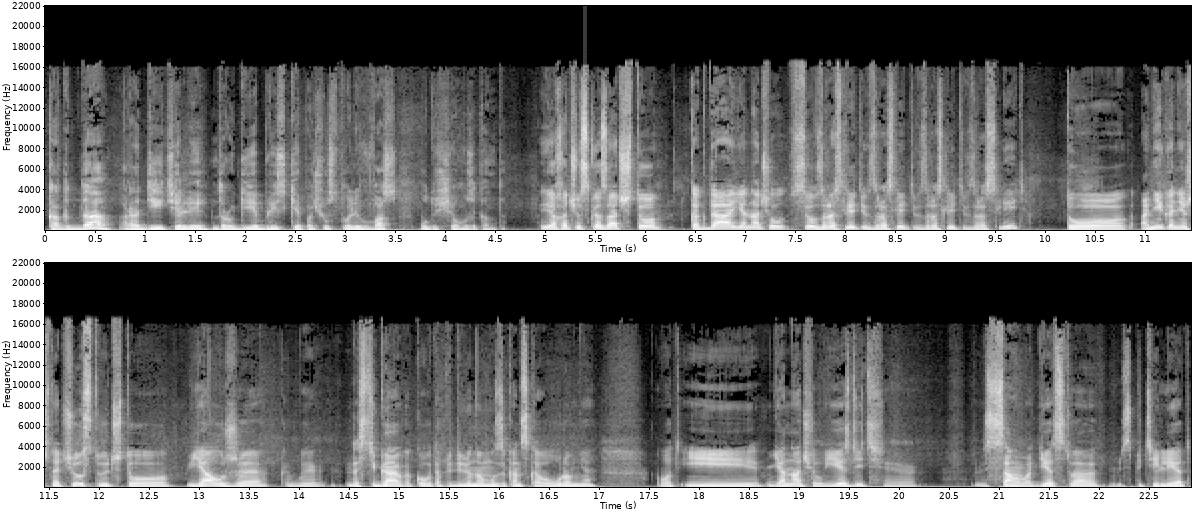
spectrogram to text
когда родители, другие близкие почувствовали в вас будущего музыканта? Я хочу сказать, что когда я начал все взрослеть и взрослеть и взрослеть и взрослеть, то они, конечно, чувствуют, что я уже как бы достигаю какого-то определенного музыкантского уровня. Вот, и я начал ездить э, с самого детства, с пяти лет.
